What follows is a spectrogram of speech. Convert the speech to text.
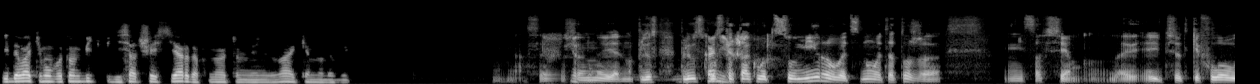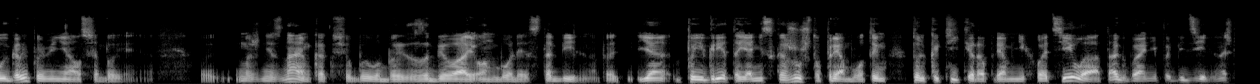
И давать ему потом бить 56 ярдов, ну это я не знаю, кем надо быть. Да, совершенно Нет, ну, верно. Плюс, плюс просто так вот суммировать, ну, это тоже не совсем. И все-таки флоу игры поменялся бы мы же не знаем, как все было бы, забивая он более стабильно. Я, по игре-то я не скажу, что прям вот им только кикера прям не хватило, а так бы они победили. Знаешь,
